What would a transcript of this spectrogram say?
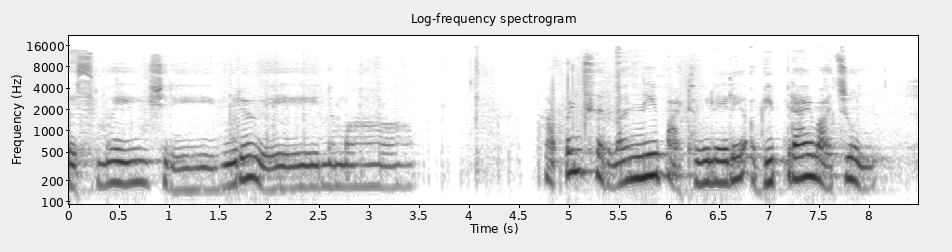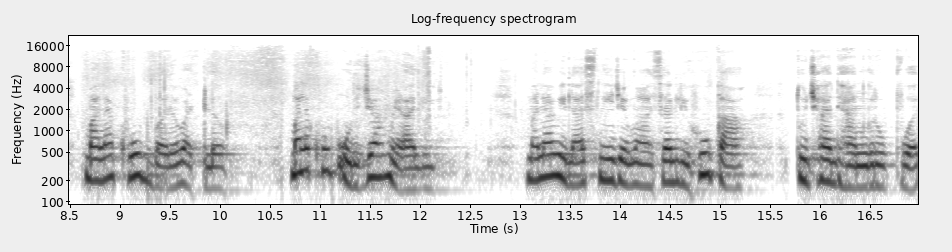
तस्मै श्री गुरवे नमः. आपण सर्वांनी पाठवलेले अभिप्राय वाचून मला खूप बरं वाटलं. मला खूप ऊर्जा मिळाली. मला विलासनी जेव्हा असं लिहू का तुझ्या ध्यान ग्रुपवर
